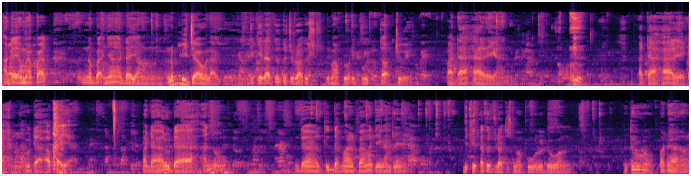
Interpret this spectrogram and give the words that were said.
ada yang mepet nebaknya ada yang lebih jauh lagi. Dikira tuh 750 ribu tok cuy. Padahal ya kan. Padahal ya kan udah apa ya? Padahal udah anu udah itu udah mahal banget ya kan cuy. Dikira 750 doang. Itu pada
